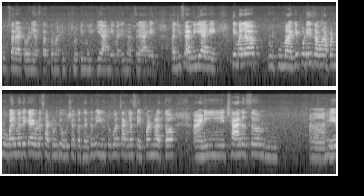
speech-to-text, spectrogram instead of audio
खूप साऱ्या आठवणी असतात. तर माझी छोटी मुलगी आहे माझे सासरे आहेत माझी फॅमिली आहे. ते मला मागे पुढे जाऊन आपण मोबाईलमध्ये काय एवढं साठवून ठेवू शकत नाही. तर ते यूट्यूबवर चांगलं सेफ राहतं आणि छान असं हे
